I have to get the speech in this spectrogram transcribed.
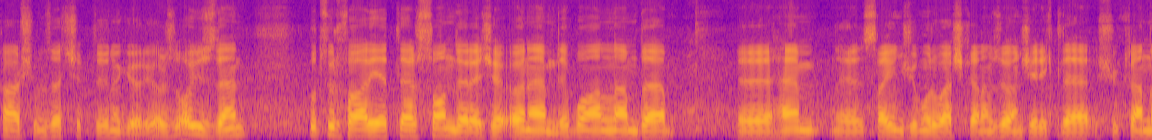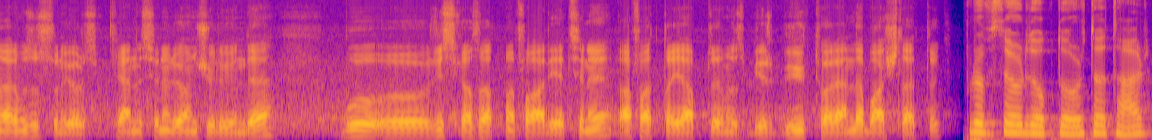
karşımıza çıktığını görüyoruz. O yüzden bu tür faaliyetler son derece önemli. Bu anlamda e, hem e, Sayın Cumhurbaşkanımıza öncelikle şükranlarımızı sunuyoruz. Kendisinin öncülüğünde bu e, risk azaltma faaliyetini AFAD'da yaptığımız bir büyük törenle başlattık. Profesör Doktor Tatar,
